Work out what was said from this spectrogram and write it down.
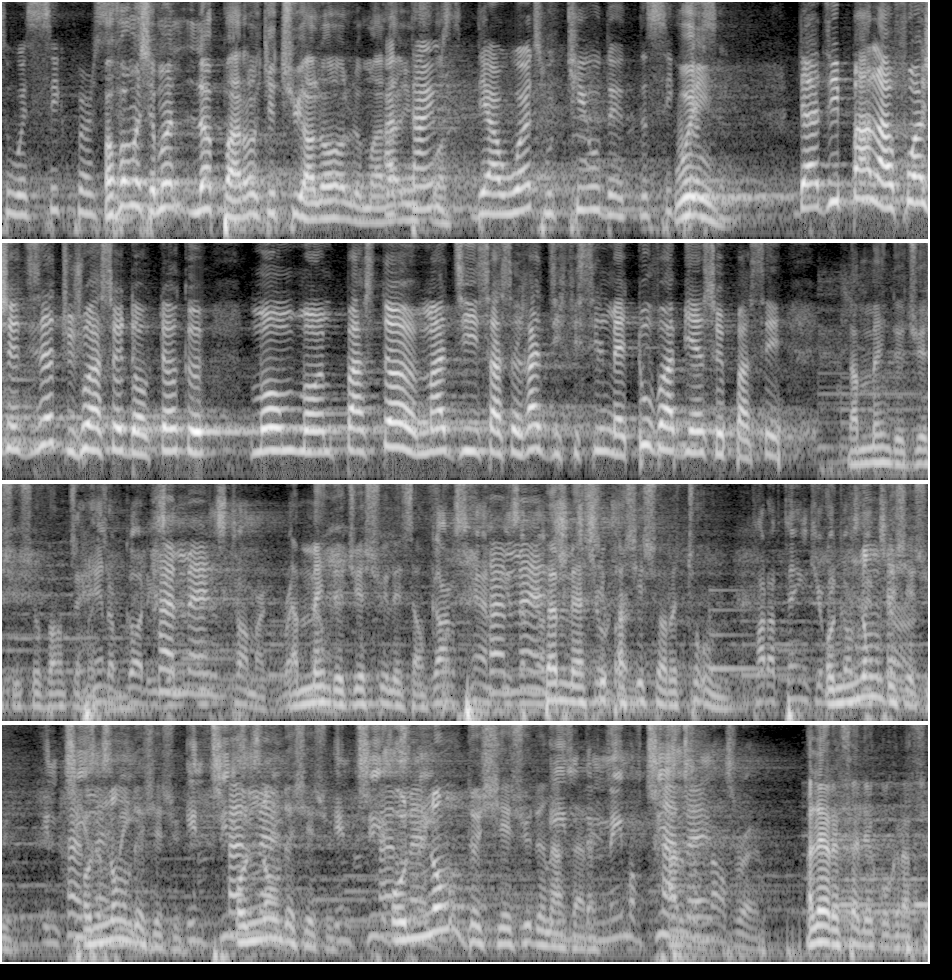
to a sick person. Parfois, c'est même leur parole qui tue alors le malade At une fois. times, their words will kill the, the sick Oui. person. Daddy, par la foi, je disais toujours à ce docteur que mon, mon pasteur m'a dit ça sera difficile, mais tout va bien se passer. La main de Dieu est sur ce ventre. The hand of God is in, Amen. La main de Dieu est sur les enfants. Père, merci parce qu'il se retourne. Father, thank you Au nom de. Jésus. Au nom de Jésus. Au nom de Jésus. Au nom de Jésus de Nazareth. Allez refaire l'échographie.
